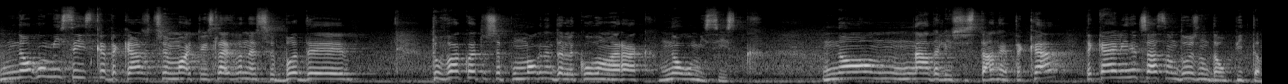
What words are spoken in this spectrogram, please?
Много ми се иска да кажа, че моето изследване ще бъде това, което ще помогне да лекуваме рак. Много ми се иска. Но надали ще стане така. Така или иначе аз съм длъжна да опитам.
